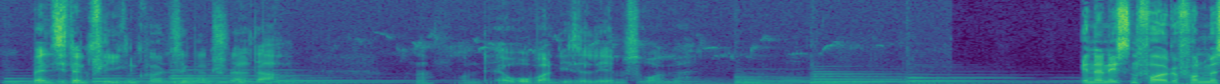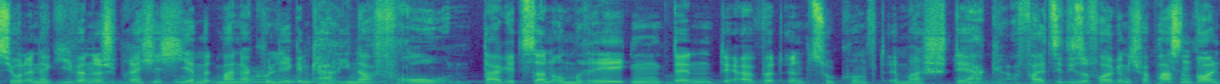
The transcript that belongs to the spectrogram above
wenn sie denn fliegen können, sind ganz schnell da ne? und erobern diese Lebensräume. In der nächsten Folge von Mission Energiewende spreche ich hier mit meiner Kollegin Karina Frohn. Da geht es dann um Regen, denn der wird in Zukunft immer stärker. Falls Sie diese Folge nicht verpassen wollen,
